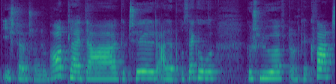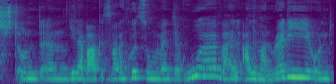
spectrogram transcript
Ich stand schon im Brautkleid da, gechillt, alle Prosecco geschlürft und gequatscht und ähm, jeder war, es war dann kurz so ein Moment der Ruhe, weil alle waren ready und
